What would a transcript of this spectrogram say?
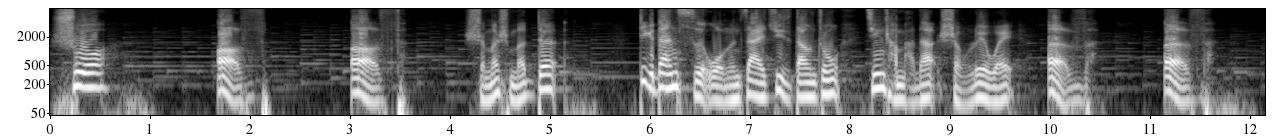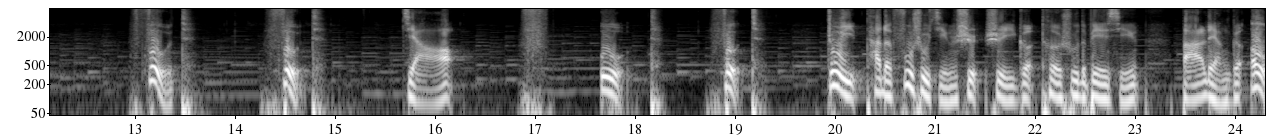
说 of of 什么什么的。这个单词，我们在句子当中经常把它省略为 of of foot foot 脚 foot foot 注意它的复数形式是一个特殊的变形，把两个 o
